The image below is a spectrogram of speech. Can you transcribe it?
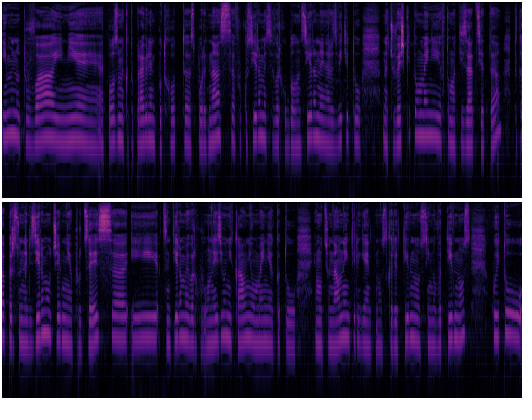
Именно това и ние ползваме като правилен подход. Според нас фокусираме се върху балансиране на развитието на човешките умения и автоматизацията. Така персонализираме учебния процес и акцентираме върху тези уникални умения, като емоционална интелигентност, креативност, иновативност, които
